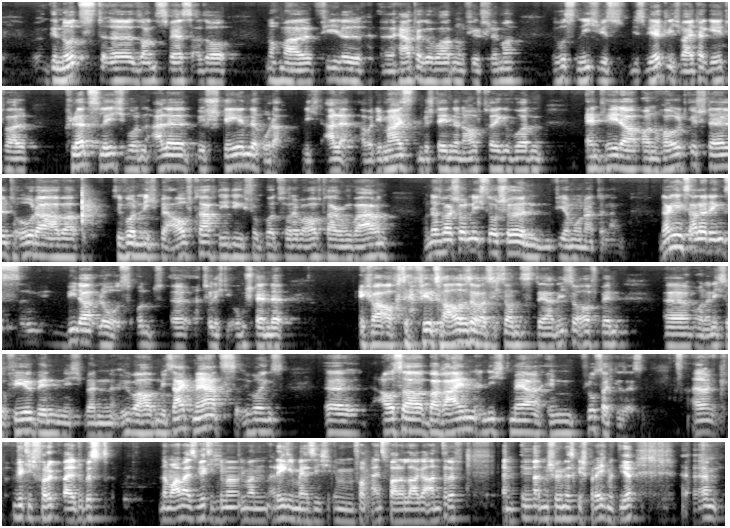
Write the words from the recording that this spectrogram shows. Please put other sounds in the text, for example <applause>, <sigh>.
genutzt. Äh, sonst wäre es also nochmal viel äh, härter geworden und viel schlimmer. Wir wussten nicht, wie es wirklich weitergeht, weil plötzlich wurden alle bestehende oder nicht alle, aber die meisten bestehenden Aufträge wurden entweder on hold gestellt oder aber sie wurden nicht beauftragt, die, die schon kurz vor der Beauftragung waren. Und das war schon nicht so schön, vier Monate lang. Dann ging es allerdings wieder los. Und äh, natürlich die Umstände. Ich war auch <laughs> sehr viel zu Hause, was ich sonst ja nicht so oft bin äh, oder nicht so viel bin. Ich bin überhaupt nicht seit März übrigens äh, außer Bahrain nicht mehr im Flugzeug gesessen. Also wirklich verrückt, weil du bist normalerweise wirklich jemand, den man regelmäßig im Formel-1-Fahrerlager antrifft. Immer ein schönes Gespräch mit dir. Ähm,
